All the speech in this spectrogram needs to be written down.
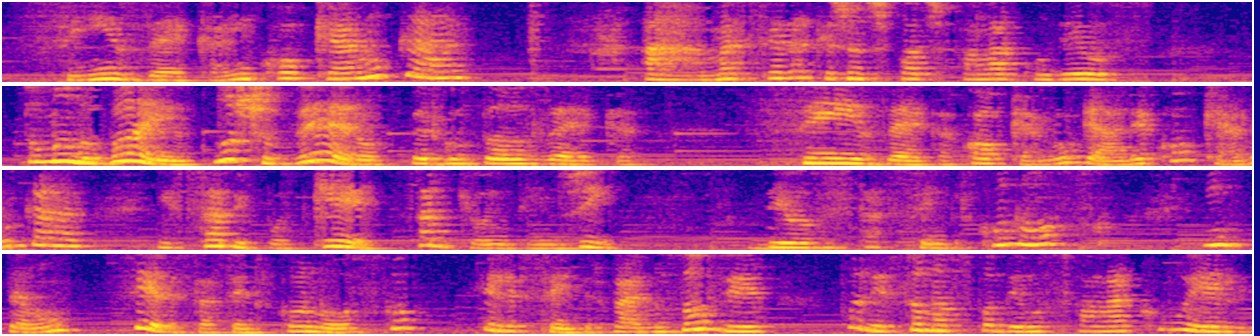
Sim, Zeca, em qualquer lugar. Ah, mas será que a gente pode falar com Deus tomando banho? No chuveiro? perguntou Zeca. Sim, Zeca, qualquer lugar é qualquer lugar. E sabe por quê? Sabe que eu entendi? Deus está sempre conosco. Então, se Ele está sempre conosco, Ele sempre vai nos ouvir. Por isso, nós podemos falar com Ele,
